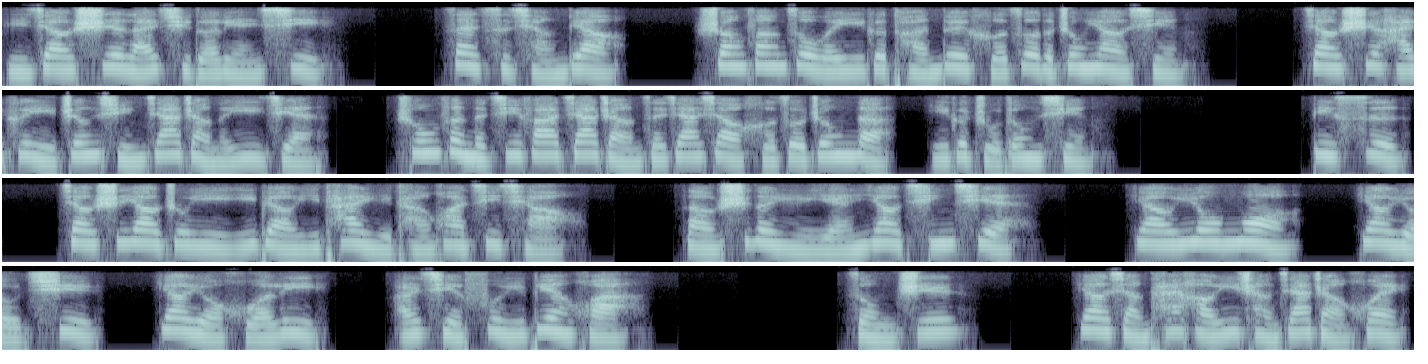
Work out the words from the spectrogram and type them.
与教师来取得联系。再次强调双方作为一个团队合作的重要性。教师还可以征询家长的意见，充分的激发家长在家校合作中的一个主动性。第四，教师要注意仪表仪态与谈话技巧，老师的语言要亲切，要幽默，要有趣，要有活力，而且富于变化。总之，要想开好一场家长会，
